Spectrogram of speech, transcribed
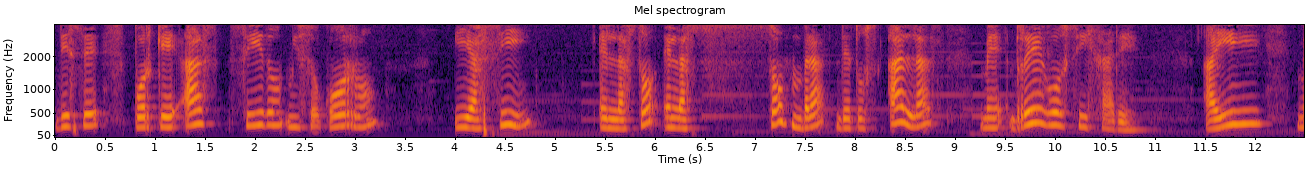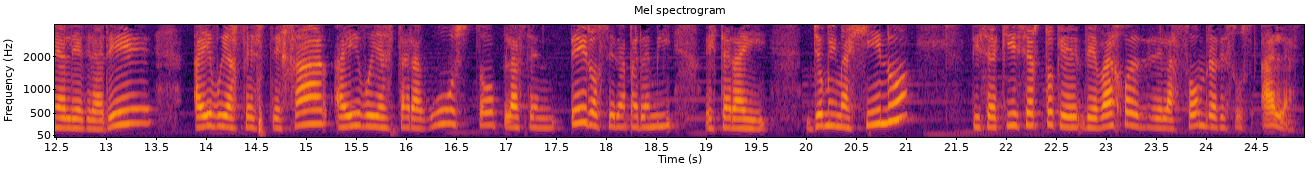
dice, porque has sido mi socorro y así en la, en la sombra de tus alas me regocijaré. Ahí me alegraré, ahí voy a festejar, ahí voy a estar a gusto, placentero será para mí estar ahí. Yo me imagino, dice aquí, ¿cierto? Que debajo de la sombra de sus alas,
